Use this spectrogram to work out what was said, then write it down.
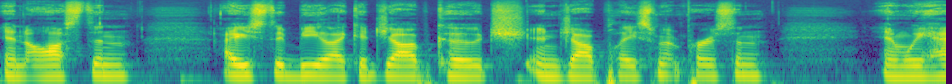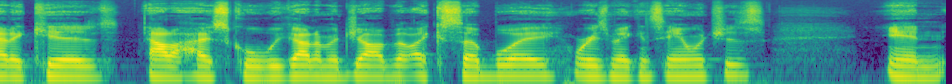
in Austin, I used to be like a job coach and job placement person, and we had a kid out of high school. We got him a job at like Subway where he's making sandwiches, and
